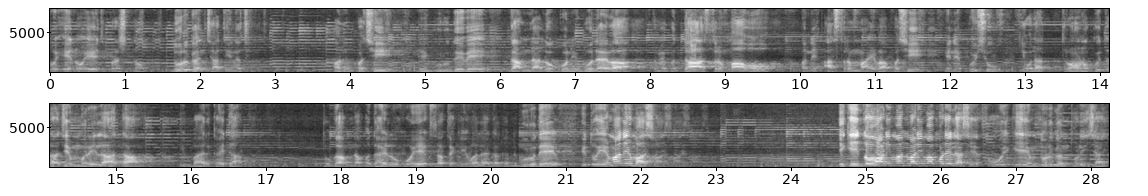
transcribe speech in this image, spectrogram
તો એનો એ જ પ્રશ્ન, દુર્ગંધ જાતી નથી. અને પછી એ ગુરુદેવે ગામના લોકોને બોલાવ્યા તમે બધા આશ્રમમાં આવો અને આશ્રમમાં આવ્યા પછી એને પૂછ્યું કે ઓલા ત્રણ કૂતરા જે મરેલા હતા, એ બહાર કાઢ્યા? તો ગામના બધા લોકો એક સાથે કહેવા લાગ્યા કે ગુરુદેવ, એ તો એમાં ને એમાં છે. એ કે એ તો વાડીમાં વાડીમાં પડેલા છે, તો એ કે એમ દુર્ગંધ થોડી જાય.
